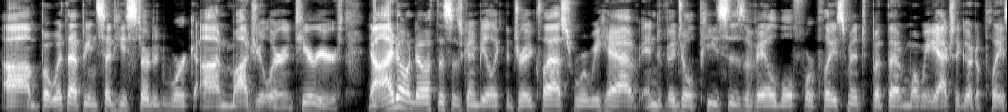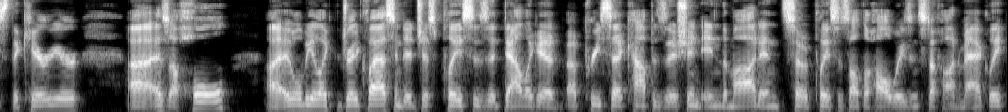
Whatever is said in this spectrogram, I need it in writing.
Um, but with that being said, he started work on modular interiors. Now I don't know if this is going to be like the Drake class, where we have individual pieces available for placement, but then when we actually go to place the carrier uh, as a whole, uh, it will be like the Drake class, and it just places it down like a, a, preset composition in the mod, and so it places all the hallways and stuff automatically.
